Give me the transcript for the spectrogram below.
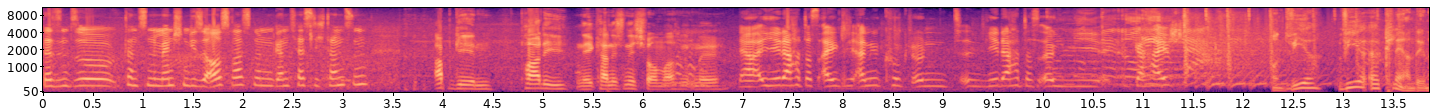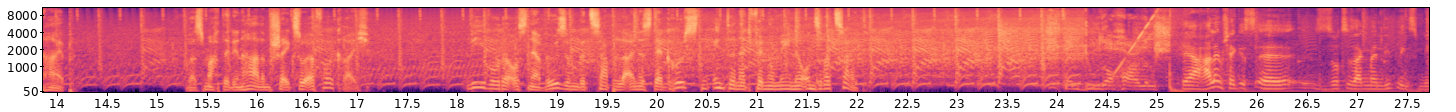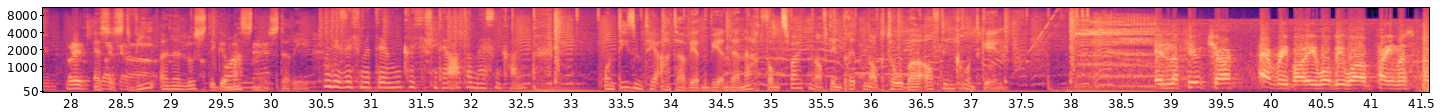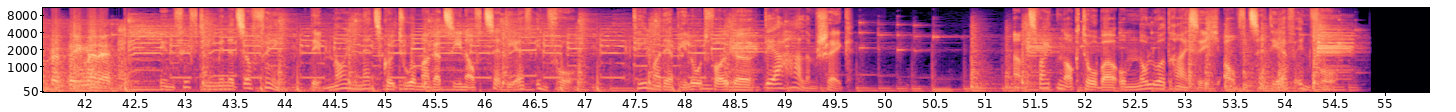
Da sind so tanzende Menschen, die so ausrasten und ganz hässlich tanzen. Abgehen, Party. Nee, kann ich nicht vormachen, nee. Ja, jeder hat das eigentlich angeguckt und äh, jeder hat das irgendwie gehypt. Und wir, wir erklären den Hype. Was machte den Harlem Shake so erfolgreich? Wie wurde aus nervösem Gezappel eines der größten Internetphänomene unserer Zeit? Der Harlem Shake ist äh, sozusagen mein Lieblingsmeme. Es ist wie eine lustige Massenhysterie. die sich mit dem griechischen Theater messen kann. Und diesem Theater werden wir in der Nacht vom 2. auf den 3. Oktober auf den Grund gehen. In the future, everybody will be world famous for 15 minutes. In 15 Minutes of Fame, dem neuen Netzkulturmagazin auf ZDF Info. Thema der Pilotfolge der Harlem Shake. Am 2. Oktober um 0.30 Uhr auf ZDF Info.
